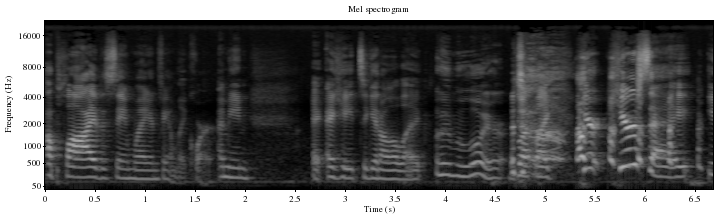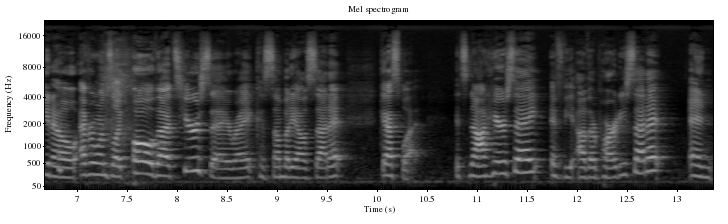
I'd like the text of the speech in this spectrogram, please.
apply the same way in family court. I mean. I, I hate to get all like I'm a lawyer, but like hear, hearsay, you know, everyone's like, "Oh, that's hearsay, right?" Because somebody else said it. Guess what? It's not hearsay if the other party said it, and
